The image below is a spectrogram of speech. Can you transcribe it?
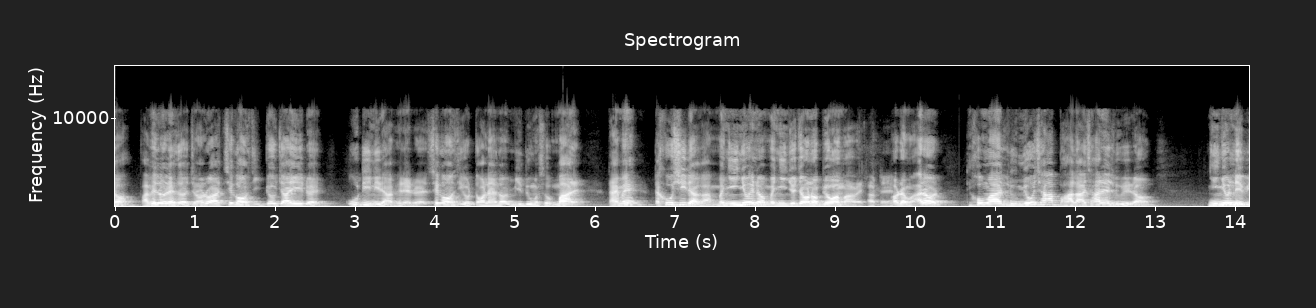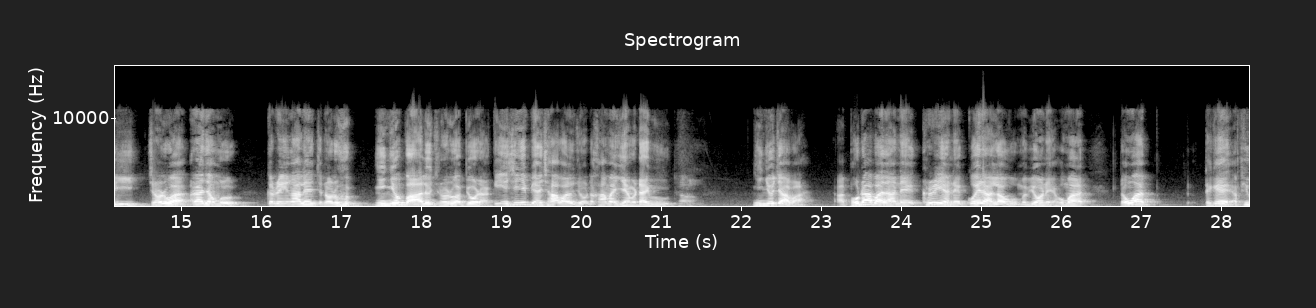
နော်ဘာဖြစ်လို့လဲဆိုတော့ကျွန်တော်တို့ကချစ်ကောင်စီပြုတ်ကြရေးအတွက်ဥတီနေတာဖြစ်တဲ့အတွက်ချစ်ကောင်စီကိုတော်လန်တော့မြည်သူမဆိုမားတယ်ဒါပေမဲ့တစ်ခုရှိတာကမညီညွတ်ရင်တော့မညီညွတ်ကြောင်းတော့ပြောရမှာပဲဟုတ်တယ်ဟုတ်တယ်မအဲ့တော့ဒီဟိုမှာလူမျိုးခြားဘာသာခြားတဲ့လူတွေတော့ညီညွတ်နေပြီကျွန်တော်တို့ကအဲ့ဒါကြောင့်မလို့ကရင်ကလည်းကျွန်တော်တို့ညီညွတ်ပါလို့ကျွန်တော်တို့ကပြောတာကရင်ရှင်းကြီးပြန်ချပါလို့ကျွန်တော်တခါမှရံမတိုက်ဘူးဟုတ်ညီညွတ်ကြပါအာ ဗုဒ္ဓဘာသာနဲ့ခရစ်ယာန်နဲ့ကွဲတာလောက်ကိုမပြောနဲ့ဟိုမှာလုံးဝတကယ်အဖြူ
